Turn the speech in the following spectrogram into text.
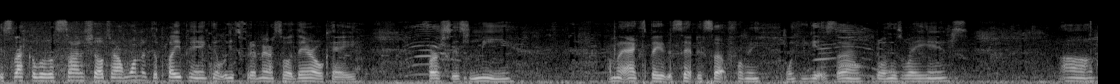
it's like a little sun shelter. I wanted the playpen at least for the nurse so they're okay versus me. I'm gonna ask babe to set this up for me when he gets done doing his weigh-ins. Um,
